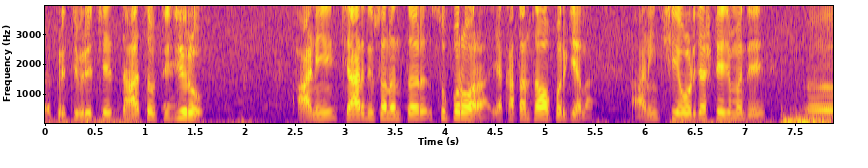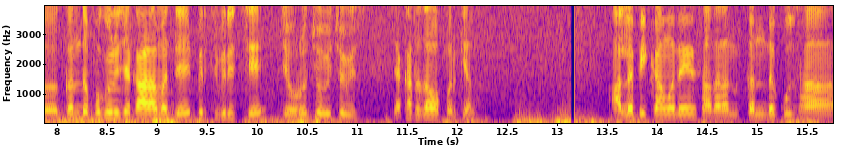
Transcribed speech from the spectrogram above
अ, पृथ्वीचे दहा चौथी झिरो आणि चार दिवसानंतर सुपरवारा या खतांचा वापर केला. आणि शेवटच्या स्टेजमध्ये कंद फुगवणीच्या काळामध्ये पृथ्वीरीजचे जेवरो चोवीस चोवीस या खताचा वापर केला. आलं पिकामध्ये साधारण कंदकूज हा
